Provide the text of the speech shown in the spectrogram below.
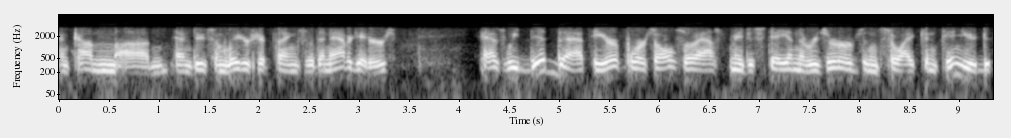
and come um, and do some leadership things with the Navigators? As we did that, the Air Force also asked me to stay in the reserves, and so I continued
